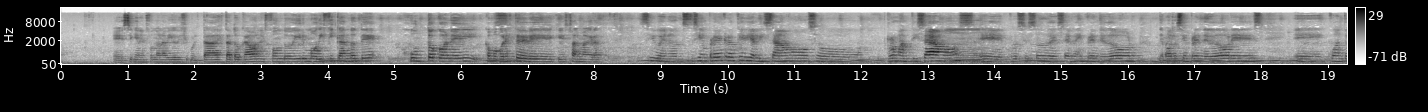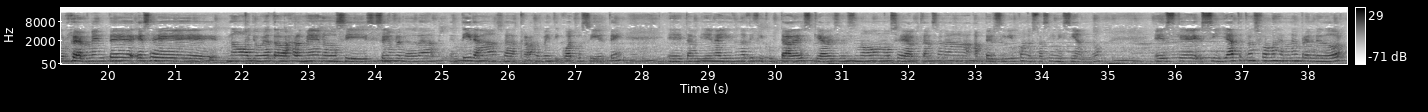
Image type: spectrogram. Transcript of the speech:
eh, sí que en el fondo han habido dificultades, te ha tocado en el fondo ir modificándote junto con él, como con este bebé que es Alma Grat. Sí, bueno, siempre creo que idealizamos o romantizamos Mm. eh, el proceso de ser emprendedor De o los emprendedores, eh, cuando realmente ese, no, yo voy a trabajar menos y si soy emprendedora, mentira, o sea, trabajas 24/7. Eh, también hay unas dificultades que a veces no, no se alcanzan a, a, percibir cuando estás iniciando. Es que si ya te transformas en un emprendedor,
